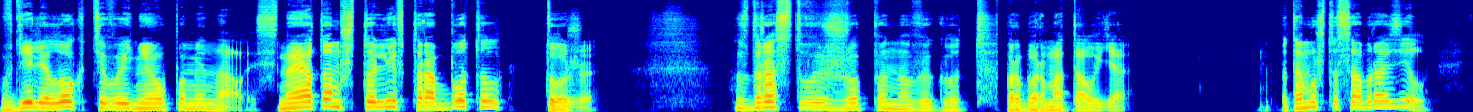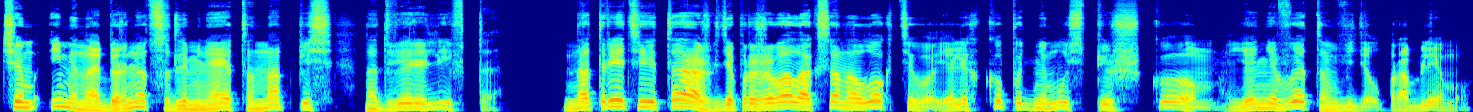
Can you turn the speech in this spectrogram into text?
в деле Локтевой не упоминалось, но и о том, что лифт работал, тоже. «Здравствуй, жопа, Новый год», — пробормотал я потому что сообразил, чем именно обернется для меня эта надпись на двери лифта. На третий этаж, где проживала Оксана Локтева, я легко поднимусь пешком. Я не в этом видел проблему.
